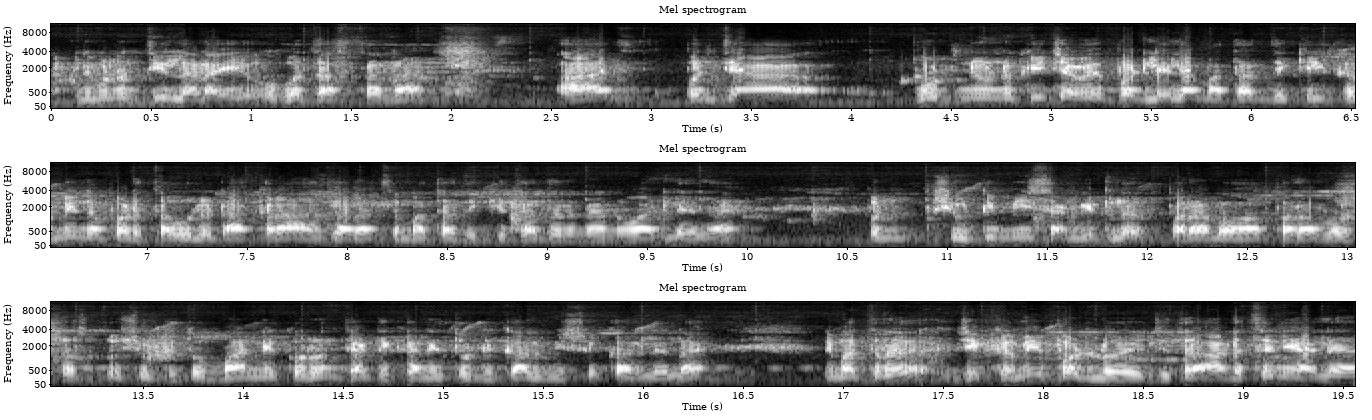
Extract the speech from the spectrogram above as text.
आणि म्हणून ती लढाई होत असताना आज पण त्या पोटनिवडणुकीच्या वेळी पडलेल्या मतात देखील कमी न पडता उलट अकरा हजाराचं मताधिक्य त्या दरम्यान वाढलेलं आहे. पण शेवटी मी सांगितलं पराभव हा पराभवच असतो. शेवटी तो मान्य करून त्या ठिकाणी तो निकाल मी स्वीकारलेला आहे. मात्र जे कमी पडलोय जिथं अडचणी आल्या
